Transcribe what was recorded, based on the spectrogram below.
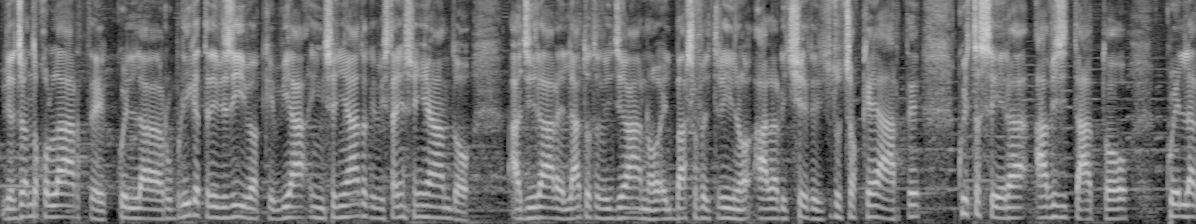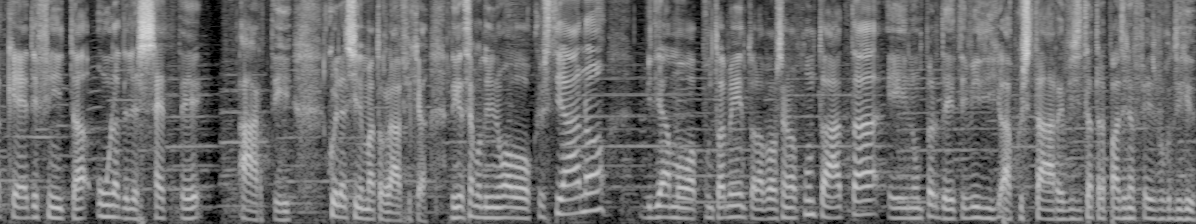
Viaggiando con l'arte, quella rubrica televisiva che vi ha insegnato, che vi sta insegnando a girare l'Alto Trevigiano e il Basso Feltrino alla ricerca di tutto ciò che è arte, questa sera ha visitato quella che è definita una delle sette arti, quella cinematografica. Ringraziamo di nuovo Cristiano, vi diamo appuntamento alla prossima puntata e non perdetevi di acquistare, visitate la pagina Facebook di,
